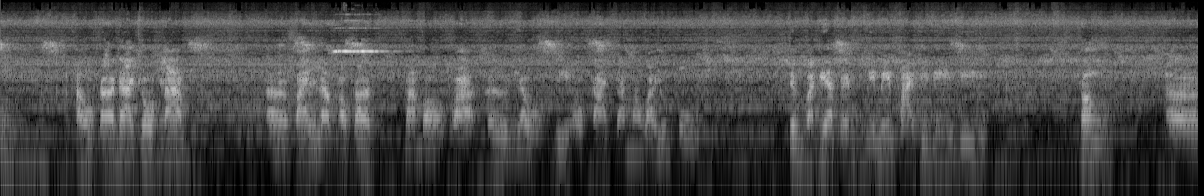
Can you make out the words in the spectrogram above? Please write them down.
มเขาก็ได้โชคลาภเอ่อไปแล้วเขาก็มาบอกว่า เออเดี๋ยวมีโอกาสจะมาไหว้หลวงปู่ซึ่งวันนี้เป็นนิมิตหมายที่ดีที่ช่องเอ่อ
